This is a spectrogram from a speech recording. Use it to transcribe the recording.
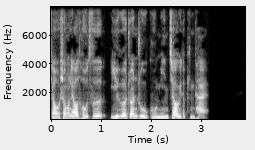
小生聊投资，一个专注股民教育的平台。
